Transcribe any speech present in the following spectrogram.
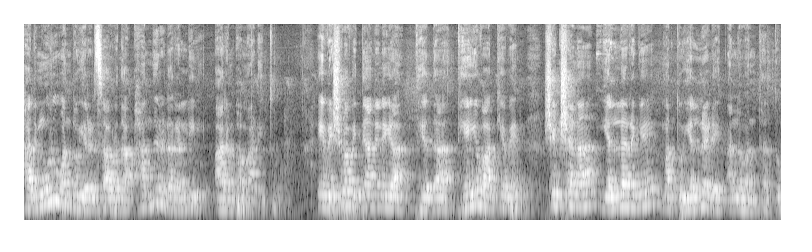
ಹದಿಮೂರು ಒಂದು ಎರಡು ಸಾವಿರದ ಹನ್ನೆರಡರಲ್ಲಿ ಆರಂಭ ಮಾಡಿತು ಈ ವಿಶ್ವವಿದ್ಯಾನಿಲಯ ಧ್ಯೇಯದ ಧ್ಯೇಯವಾಕ್ಯವೇ ಶಿಕ್ಷಣ ಎಲ್ಲರಿಗೆ ಮತ್ತು ಎಲ್ಲೆಡೆ ಅನ್ನುವಂಥದ್ದು.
